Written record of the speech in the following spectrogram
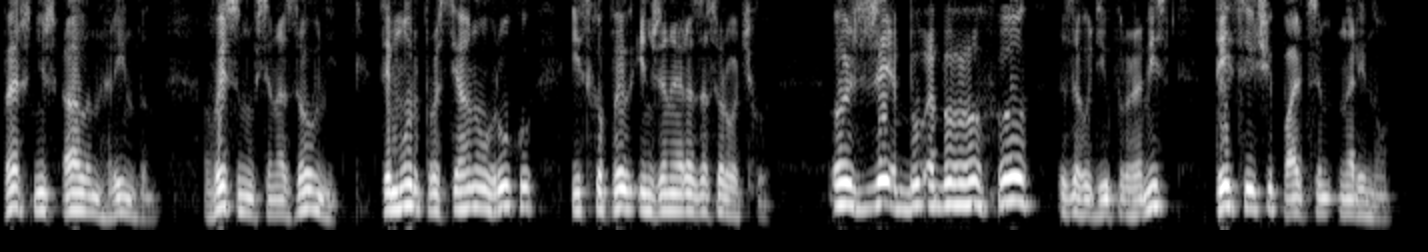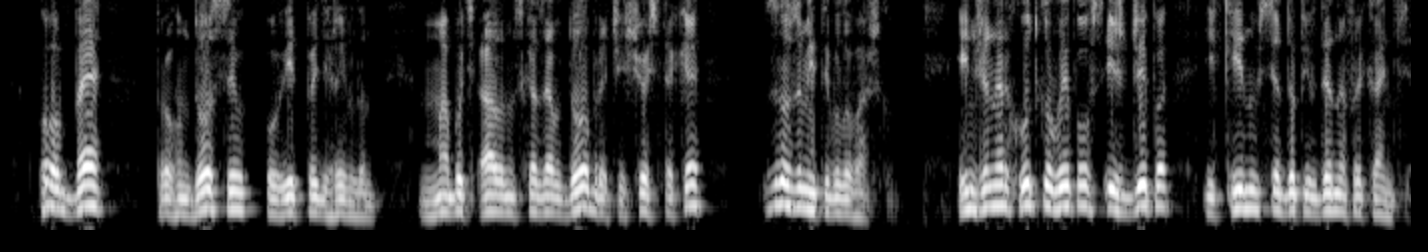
Перш ніж Алан Грінлон висунувся назовні, Тимур простягнув руку і схопив інженера за сорочку. Оже бо, загудів програміст, тицяючи пальцем на ріно. Обе. прогундосив у відповідь Гринлон. Мабуть, Алан сказав добре чи щось таке, зрозуміти було важко. Інженер хутко виповз із джипа і кинувся до південноафриканця,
